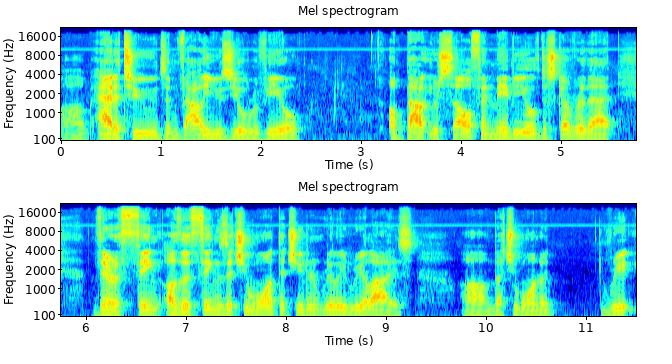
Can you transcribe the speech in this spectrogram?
um, attitudes and values you'll reveal about yourself, and maybe you'll discover that there are thing other things that you want that you didn't really realize um, that you want to re-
